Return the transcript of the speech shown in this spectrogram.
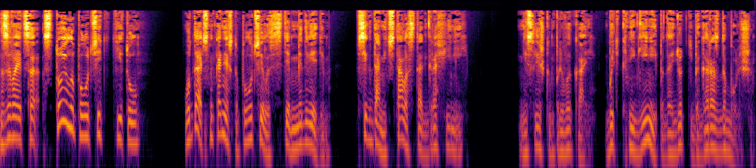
«Называется «Стоило получить титул». Удачно, конечно, получилось с тем медведем. Всегда мечтала стать графиней». «Не слишком привыкай. Быть княгиней подойдет тебе гораздо больше».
